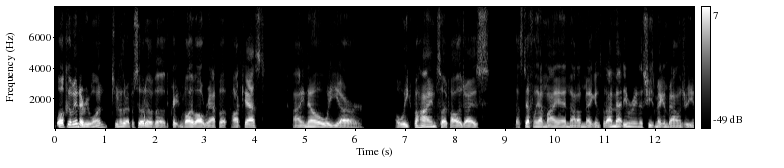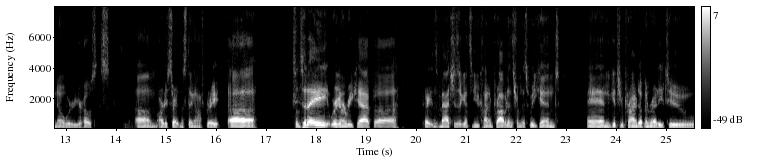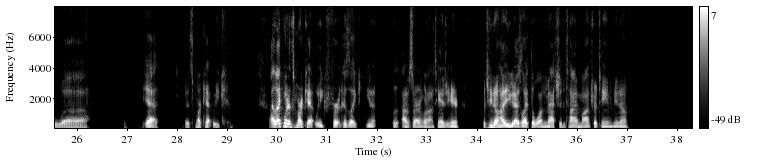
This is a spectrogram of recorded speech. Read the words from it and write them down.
Welcome in, everyone, to another episode of uh, the Creighton Volleyball Wrap Up Podcast. I know we are a week behind, so I apologize. That's definitely on my end, not on Megan's. But I'm Matt DeMarinis. She's Megan Ballenger. You know, we're your hosts. Um, already starting this thing off great. Uh, so today we're gonna recap uh Creighton's matches against UConn and Providence from this weekend and get you primed up and ready to uh yeah, it's Marquette week. I like when it's Marquette week for because like you know I'm sorry I'm going on a tangent here, but you know how you guys like the one match at a time mantra team, you know.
